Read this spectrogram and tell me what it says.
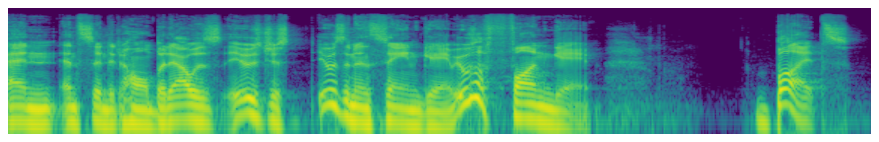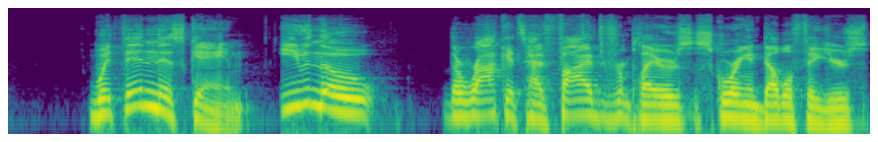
and and send it home. But that was it was just it was an insane game. It was a fun game. But within this game, even though the Rockets had five different players scoring in double figures,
